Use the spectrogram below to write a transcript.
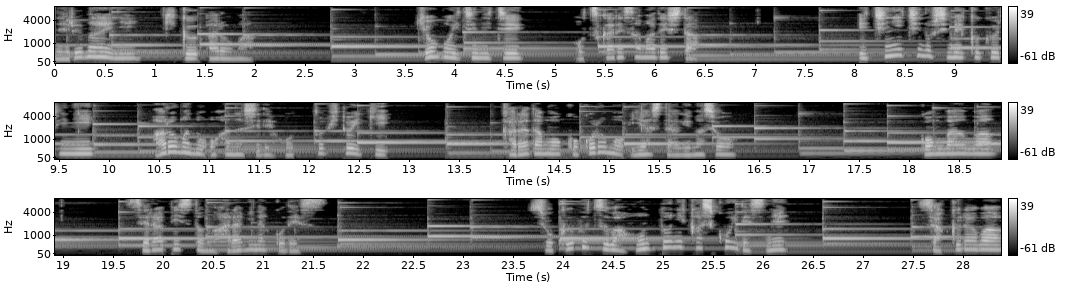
寝る前に聞くアロマ。今日も一日お疲れ様でした。一日の締めくくりにアロマのお話でほっと一息、体も心も癒してあげましょう。こんばんは、セラピストの原美奈子です。植物は本当に賢いですね。桜は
